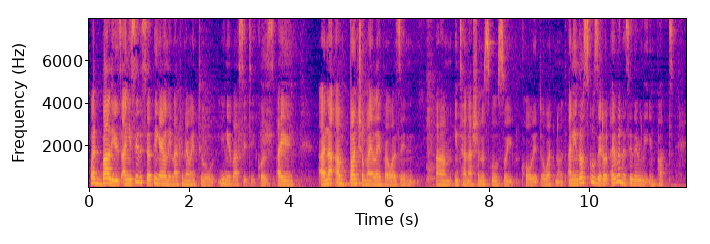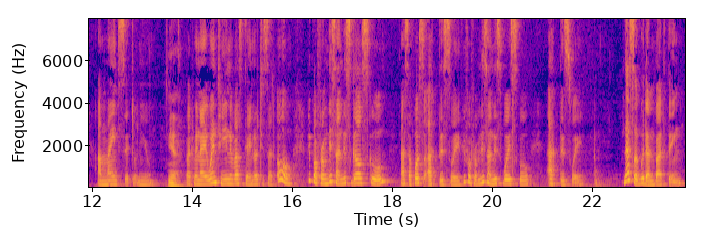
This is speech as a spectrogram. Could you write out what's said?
What values? And you see this is a thing i only learned when i went to university because I, a bunch of my life i was in um, international schools so you call it or whatnot. And in those schools they don't i wouldn't say they really impact a mindset on you yeah but when I went to university, I noticed that, oh, people from this and this girl's school are supposed to act this way. People from this and this boy's school act this way. That's a good and bad thing.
